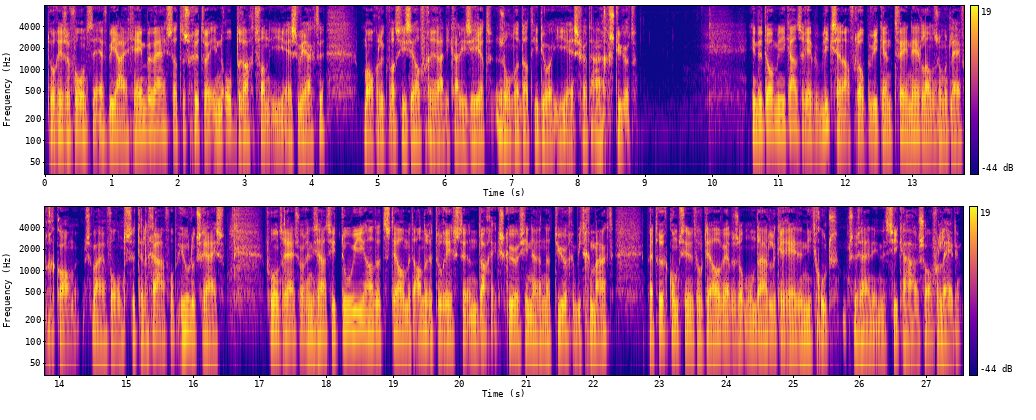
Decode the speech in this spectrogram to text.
Toch is er volgens de FBI geen bewijs dat de schutter in opdracht van IS werkte. Mogelijk was hij zelf geradicaliseerd zonder dat hij door IS werd aangestuurd. In de Dominicaanse Republiek zijn afgelopen weekend twee Nederlanders om het leven gekomen. Ze waren volgens de Telegraaf op huwelijksreis. Volgens reisorganisatie TUI had het stel met andere toeristen een dagexcursie naar een natuurgebied gemaakt. Bij terugkomst in het hotel werden ze om onduidelijke reden niet goed. Ze zijn in het ziekenhuis overleden.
